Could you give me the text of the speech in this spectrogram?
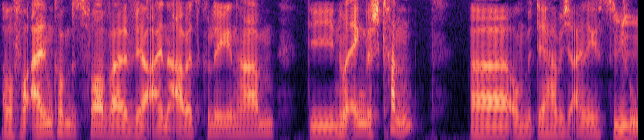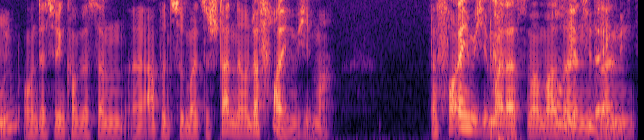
Aber vor allem kommt es vor, weil wir eine Arbeitskollegin haben, die nur Englisch kann. Äh, und mit der habe ich einiges Mhm. zu tun. Und deswegen kommt das dann äh, ab und zu mal zustande. Und da freue ich mich immer. Da freue ich mich immer, dass man mal sein, sein, Englisch.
